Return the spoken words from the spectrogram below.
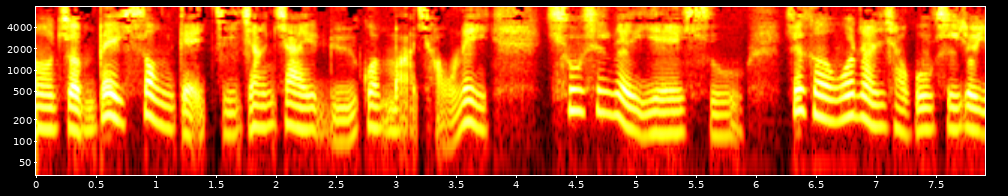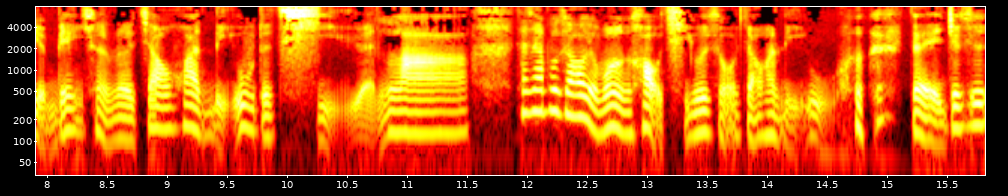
嗯，准备送给即将在旅馆马槽内出生的耶稣。这个温暖小故事就演变成了交换礼物的起源啦。大家不知道有没有很好奇，为什么交换礼物？对，就是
